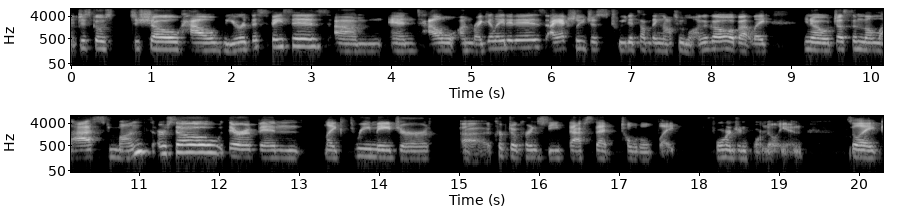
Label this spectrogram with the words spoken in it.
it just goes to show how weird this space is um, and how unregulated it is. I actually just tweeted something not too long ago about like, you know, just in the last month or so, there have been like three major uh, cryptocurrency thefts that totaled like 404 million. So, like,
